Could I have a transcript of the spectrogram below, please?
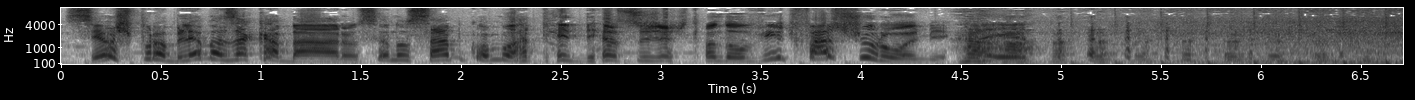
Seus problemas acabaram. Você não sabe como atender a sugestão do ouvinte? Faz churume. Aí,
